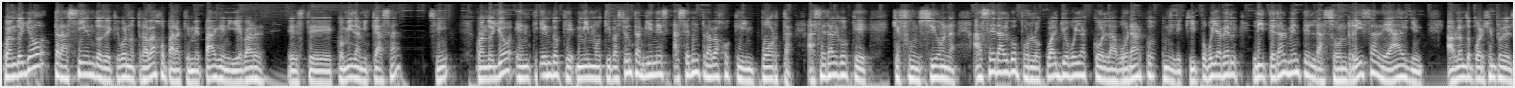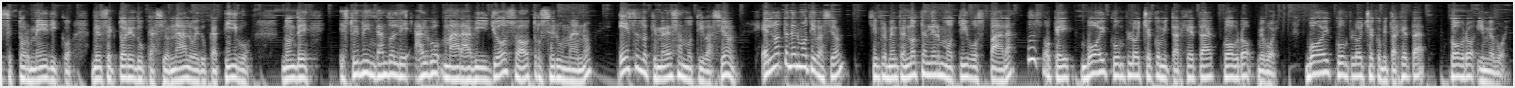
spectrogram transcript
Cuando yo trasciendo de que, bueno, trabajo para que me paguen y llevar este, comida a mi casa, ¿sí? Cuando yo entiendo que mi motivación también es hacer un trabajo que importa, hacer algo que, que funciona, hacer algo por lo cual yo voy a colaborar con el equipo, voy a ver literalmente la sonrisa de alguien, hablando por ejemplo del sector médico, del sector educacional o educativo, donde estoy brindándole algo maravilloso a otro ser humano, eso es lo que me da esa motivación. El no tener motivación simplemente no tener motivos para, pues ok, voy, cumplo, checo mi tarjeta, cobro, me voy. Voy, cumplo, checo mi tarjeta, cobro y me voy.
